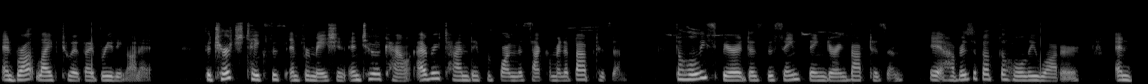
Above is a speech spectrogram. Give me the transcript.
and brought life to it by breathing on it. The Church takes this information into account every time they perform the sacrament of baptism. The Holy Spirit does the same thing during baptism. It hovers above the holy water and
